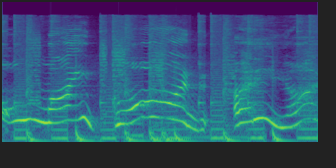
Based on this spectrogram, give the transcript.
माय गॉड अरे यार!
